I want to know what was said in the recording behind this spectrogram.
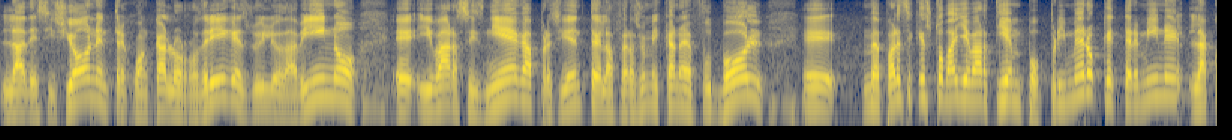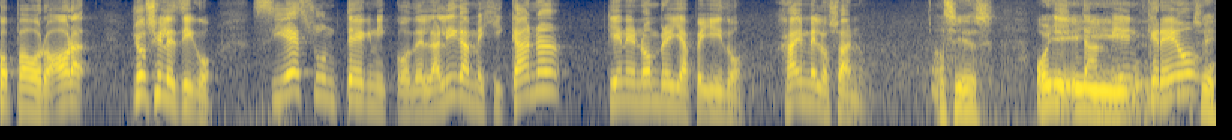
la decisión entre Juan Carlos Rodríguez, Duilio Davino, eh, Ibar Cisniega, presidente de la Federación Mexicana de Fútbol. Eh, me parece que esto va a llevar tiempo. Primero que termine la Copa Oro. Ahora, yo sí les digo, si es un técnico de la Liga Mexicana, tiene nombre y apellido, Jaime Lozano. Así es. Oye, y también creo, Sí.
